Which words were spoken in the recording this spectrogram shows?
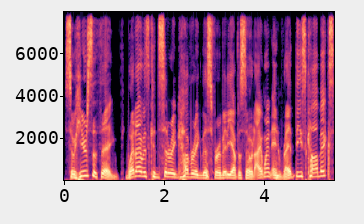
So here's the thing. When I was considering covering this for a mini episode, I went and read these comics,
